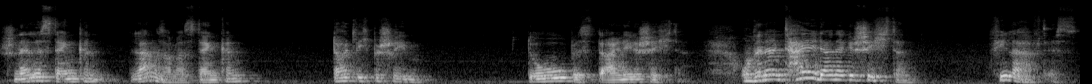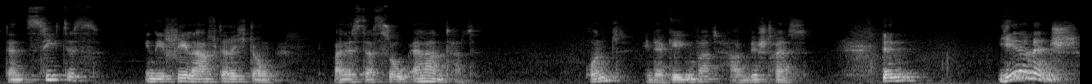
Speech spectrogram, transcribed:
Schnelles Denken, langsames Denken deutlich beschrieben. Du bist deine Geschichte. Und wenn ein Teil deiner Geschichten fehlerhaft ist, dann zieht es in die fehlerhafte Richtung, weil es das so erlernt hat. Und in der Gegenwart haben wir Stress. Denn jeder Mensch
